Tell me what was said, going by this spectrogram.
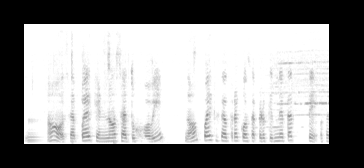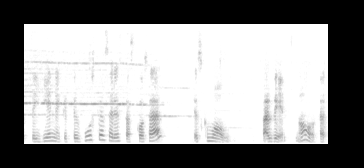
¿no? O sea, puede que no sea tu hobby, ¿no? Puede que sea otra cosa, pero que neta te, o sea, te llene, que te guste hacer estas cosas, es como, vas bien, ¿no? O sea,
